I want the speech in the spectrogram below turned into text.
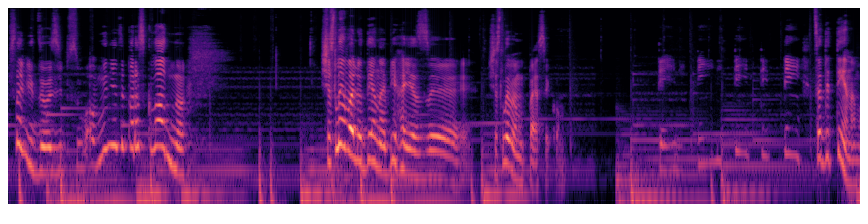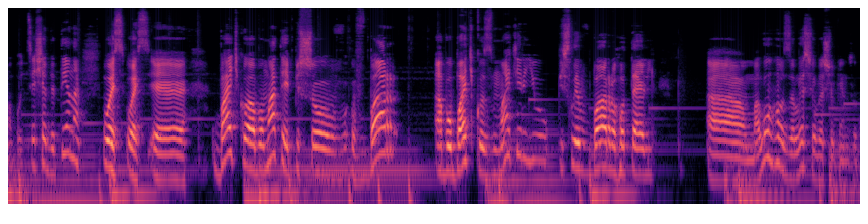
все відео зіпсував. Мені тепер складно. Щаслива людина бігає з е, щасливим песиком. Це дитина, мабуть, це ще дитина. Ось ось. Е, батько або мати пішов в бар, або батько з матір'ю пішли в бар готель, а малого залишили, щоб він тут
